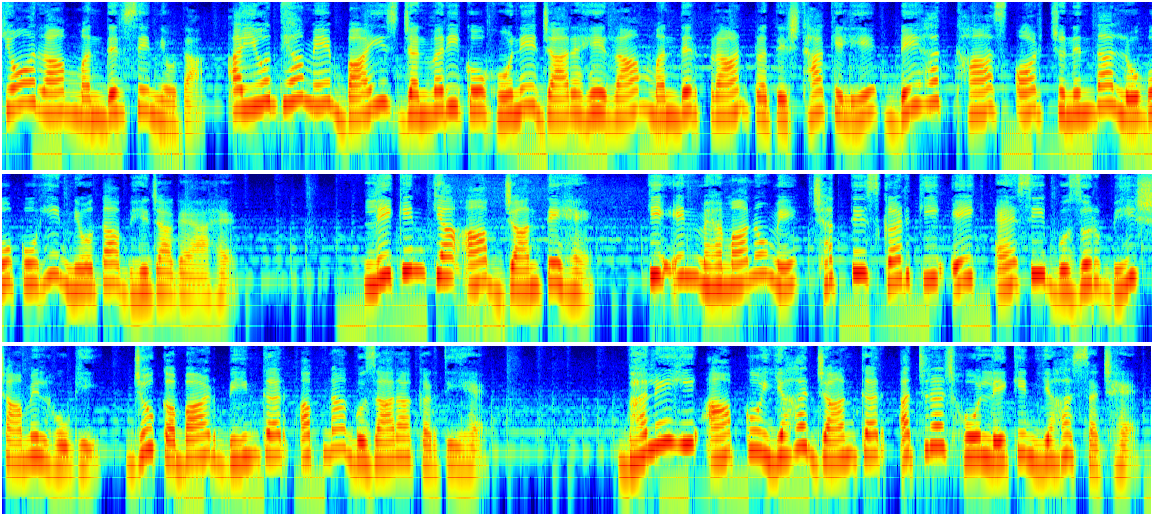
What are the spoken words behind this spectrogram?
क्यों राम मंदिर से न्योता? अयोध्या में 22 जनवरी को होने जा रहे राम मंदिर प्राण प्रतिष्ठा के लिए बेहद खास और चुनिंदा लोगों को ही न्योता भेजा गया है। लेकिन क्या आप जानते हैं कि इन मेहमानों में छत्तीसगढ़ की एक ऐसी बुज़ुर्ग भी शामिल होगी, जो कबाड़ बीन कर अपना गुजारा करती है? भले ही आपको यह जानकर अचरज हो, लेकिन यह सच है।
